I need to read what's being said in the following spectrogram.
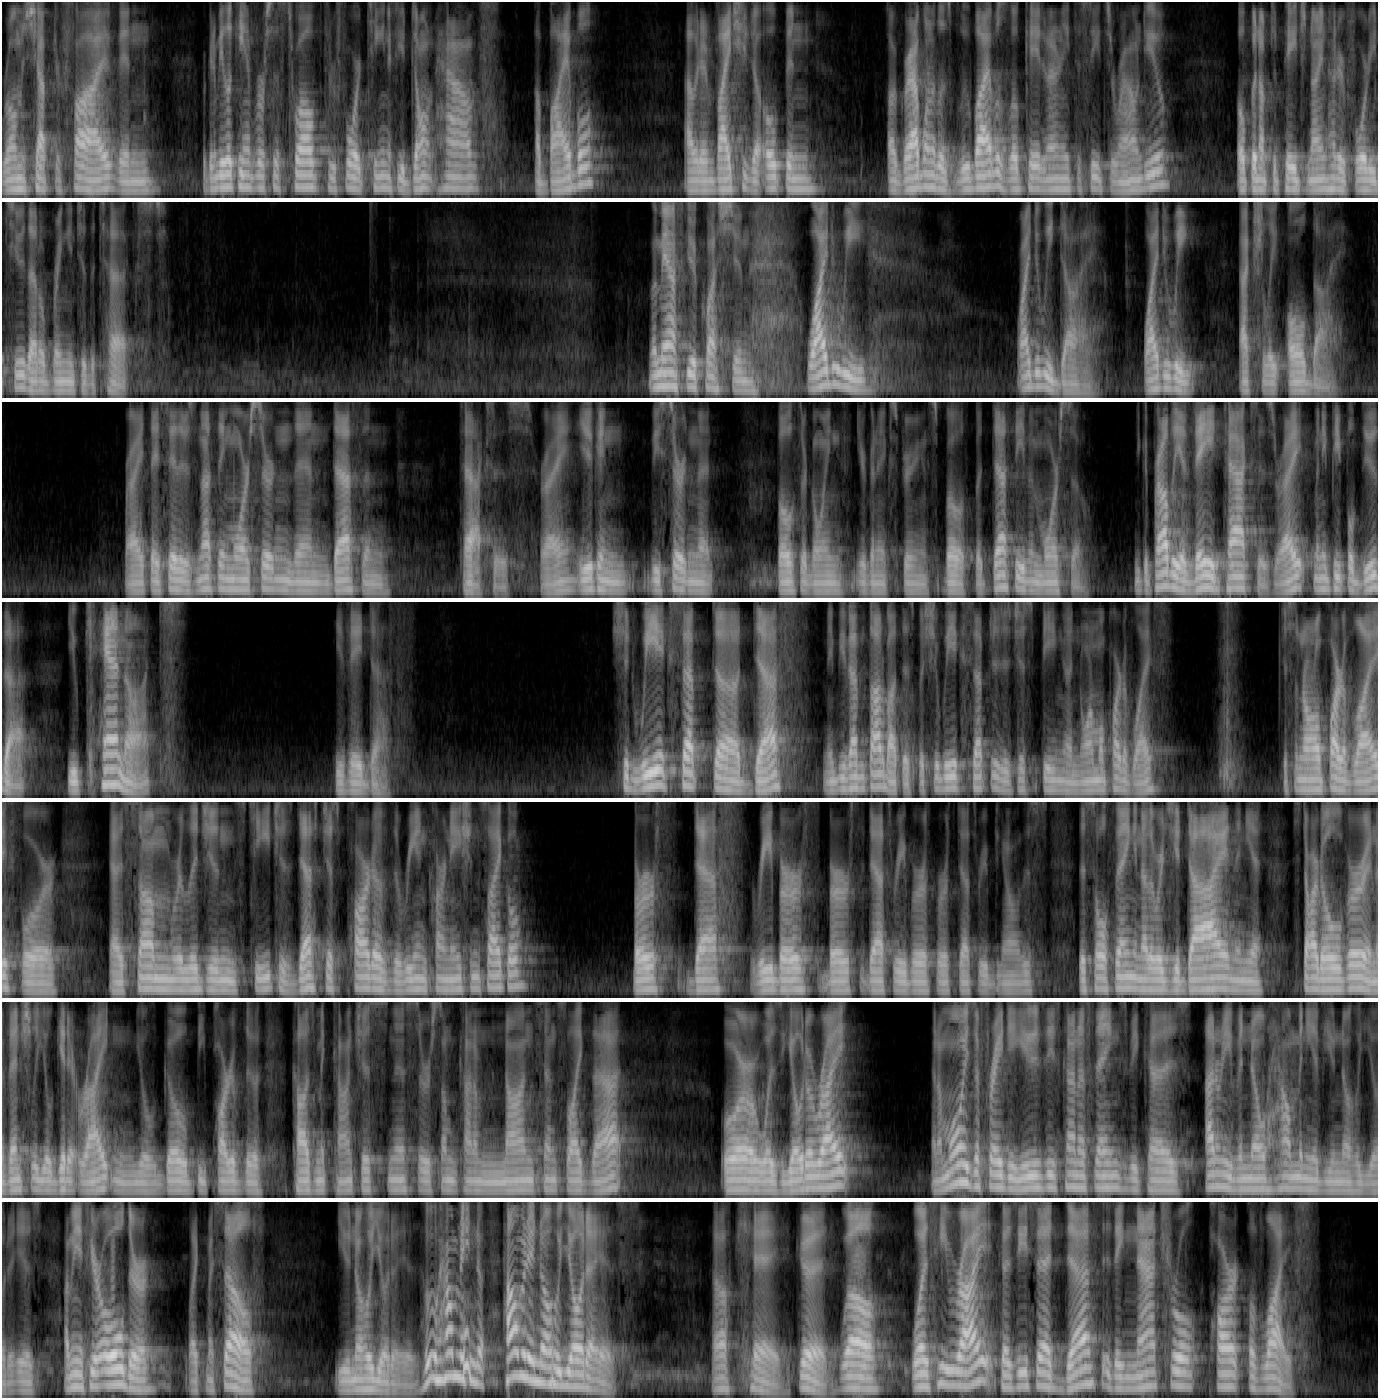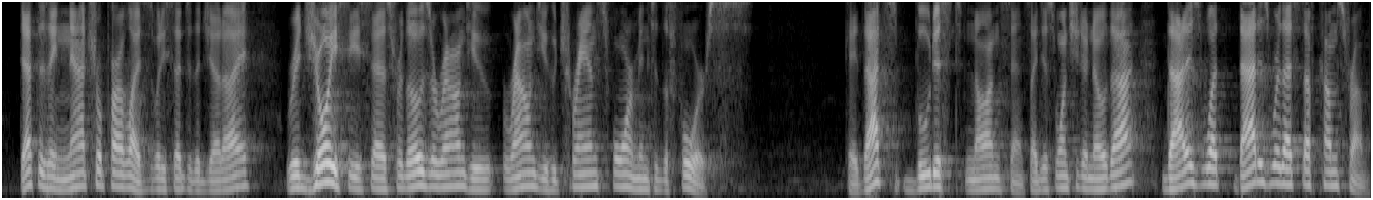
Romans chapter 5, and we're going to be looking at verses 12 through 14. If you don't have a Bible, I would invite you to open or grab one of those blue Bibles located underneath the seats around you. Open up to page 942, that'll bring you to the text. Let me ask you a question. Why do we why do we die? Why do we actually all die? Right? They say there's nothing more certain than death and taxes, right? You can be certain that both are going you're going to experience both, but death even more so. You could probably evade taxes, right? Many people do that. You cannot evade death. Should we accept uh, death Maybe you haven't thought about this, but should we accept it as just being a normal part of life? Just a normal part of life? Or, as some religions teach, is death just part of the reincarnation cycle? Birth, death, rebirth, birth, death, rebirth, birth, death, rebirth, you know, this, this whole thing. In other words, you die and then you start over and eventually you'll get it right and you'll go be part of the cosmic consciousness or some kind of nonsense like that. Or was Yoda right? And I'm always afraid to use these kind of things because I don't even know how many of you know who Yoda is. I mean, if you're older, like myself, you know who Yoda is. Who, how, many know, how many know who Yoda is? Okay, good. Well, was he right? Because he said death is a natural part of life. Death is a natural part of life. This is what he said to the Jedi. Rejoice, he says, for those around you, around you who transform into the Force. Okay, that's Buddhist nonsense. I just want you to know that. That is, what, that is where that stuff comes from.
